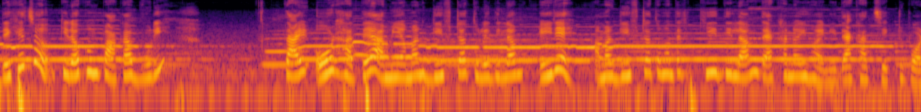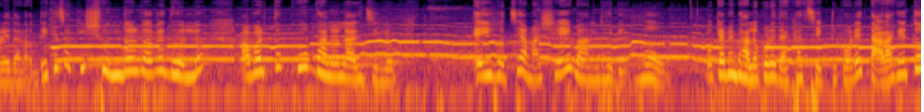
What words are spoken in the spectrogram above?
দেখেছ কীরকম পাকা বুড়ি? তাই ওর হাতে আমি আমার গিফটটা তুলে দিলাম। এই রে, আমার গিফটটা তোমাদের কি দিলাম দেখানোই হয়নি। দেখাচ্ছি একটু পরে, দাঁড়াও। দেখেছ কি সুন্দরভাবে ধরলো? আমার তো খুব ভালো লাগছিল। এই হচ্ছে আমার সেই বান্ধবী, মৌ। ওকে আমি ভালো করে দেখাচ্ছি একটু পরে। তার আগে তো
